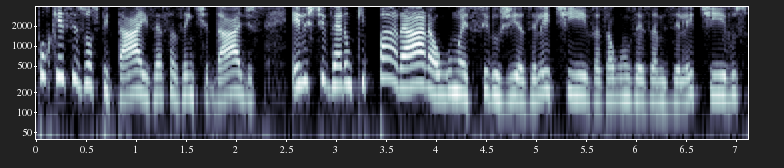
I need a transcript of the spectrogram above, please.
Porque esses hospitais, essas entidades, eles tiveram que parar algumas cirurgias eletivas, alguns exames eletivos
